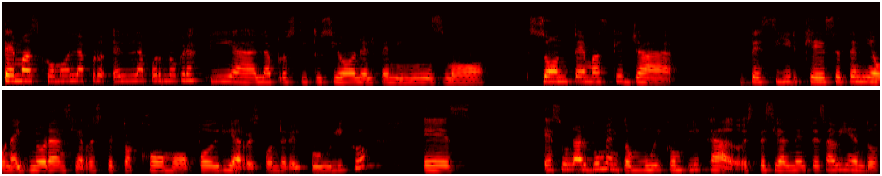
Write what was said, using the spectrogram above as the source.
Temas como la, la pornografía, la prostitución, el feminismo, son temas que ya decir que se tenía una ignorancia respecto a cómo podría responder el público es es un argumento muy complicado, especialmente sabiendo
